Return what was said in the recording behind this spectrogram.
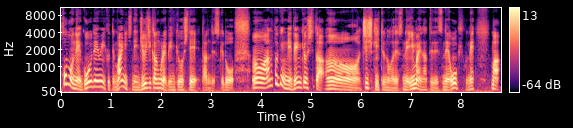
ほぼね、ゴールデンウィークって毎日ね、10時間ぐらい勉強してたんですけど、うん、あの時にね、勉強してた、うん、知識っていうのがですね、今になってですね、大きくね、まあ、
